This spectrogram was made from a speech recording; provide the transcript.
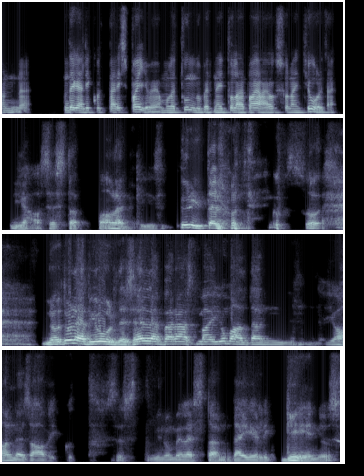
on, on tegelikult päris palju ja mulle tundub, et neid tuleb aja jooksul ainult juurde. ja sest ma olengi üritanud no tuleb juurde, sellepärast ma jumaldan Johannes Aavikut, sest minu meelest ta on täielik geenius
